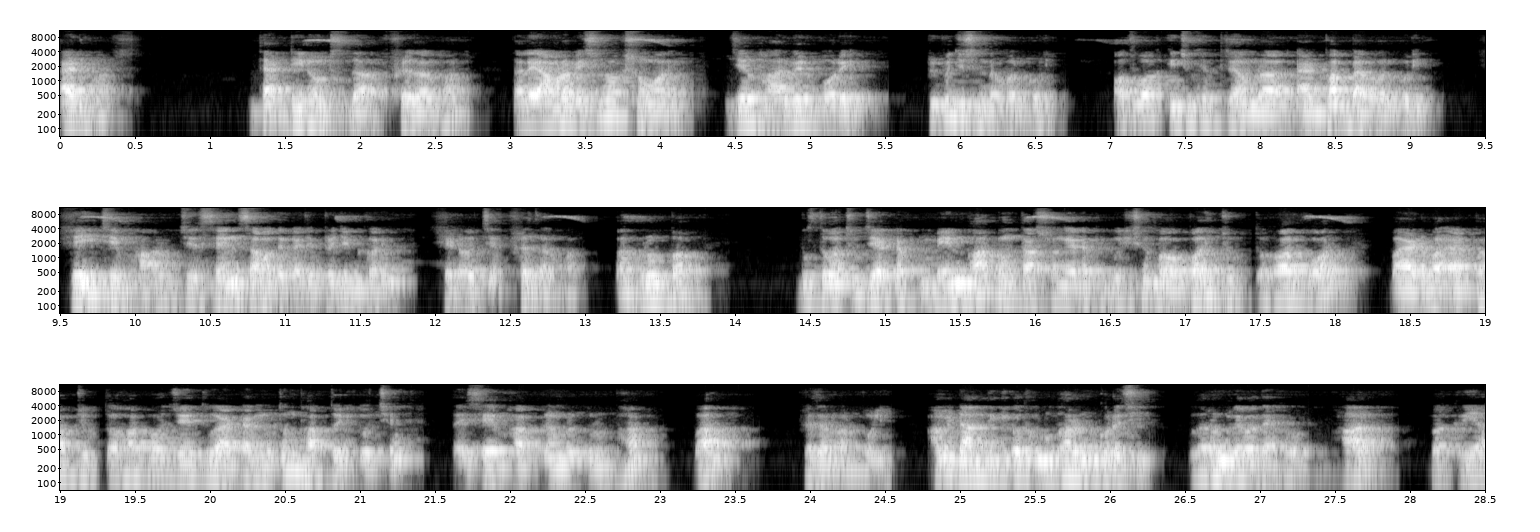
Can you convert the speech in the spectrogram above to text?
adverbs. That denotes the phrasal verb. তাহলে আমরা বেশিরভাগ সময় যে ভার্বের পরে প্রিপোজিশন ব্যবহার করি অথবা কিছু ক্ষেত্রে আমরা অ্যাডভার্ব ব্যবহার করি সেই যে ভার্ব যে সেন্স আমাদের কাছে প্রেজেন্ট করে সেটা হচ্ছে ফ্রেজাল ভার্ব বা গ্রুপ ভার্ব বুঝতে পারছ যে একটা মেন ভার্ব এবং তার সঙ্গে একটা প্রিপোজিশন বা অব্যয় যুক্ত হওয়ার পর বা অ্যাডভার্ব যুক্ত হওয়ার যেহেতু একটা নতুন ভাব তৈরি করছে, তাই সেই ভাবকে আমরা গ্রুপ ভাব বা ফ্রেজার ভাব বলি। আমি ডান দিকে কতগুলো উদাহরণ করেছি, উদাহরণগুলো এবার দেখো। ভাব বা ক্রিয়া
